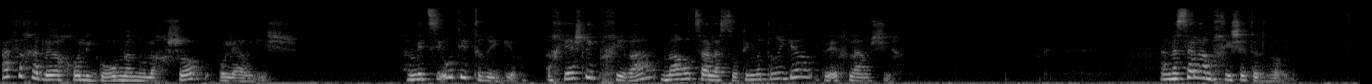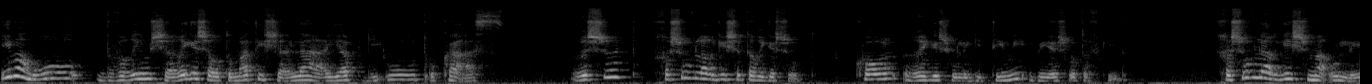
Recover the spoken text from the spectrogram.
אף אחד לא יכול לגרום לנו לחשוב או להרגיש. המציאות היא טריגר, אך יש לי בחירה מה רוצה לעשות עם הטריגר ואיך להמשיך. אנסה להמחיש את הדברים. אם אמרו דברים שהרגש האוטומטי שעלה היה פגיעות או כעס, ראשית, חשוב להרגיש את הרגשות. כל רגש הוא לגיטימי ויש לו תפקיד. חשוב להרגיש מה עולה,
